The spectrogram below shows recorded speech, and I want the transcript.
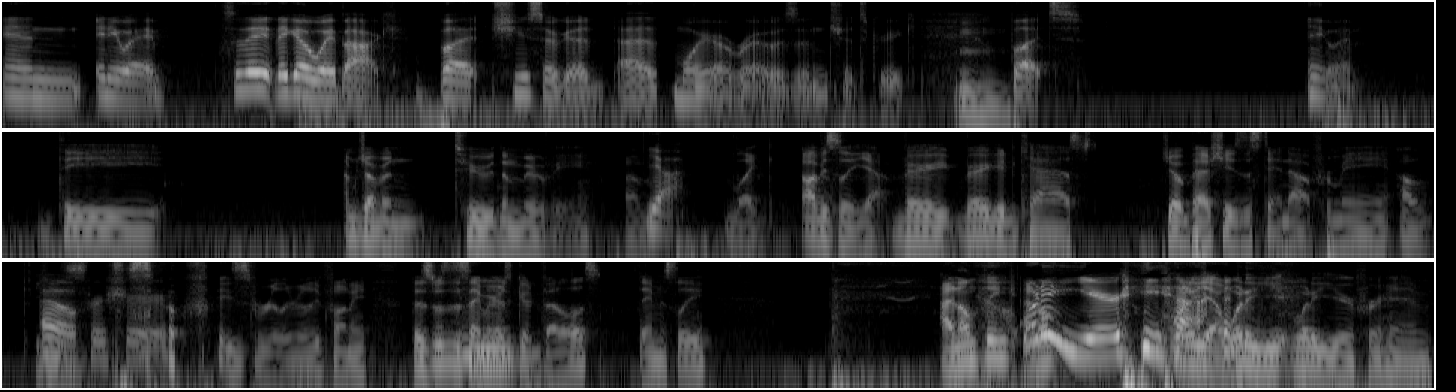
And anyway, so they, they go way back, but she's so good as Moira Rose in Schitt's Creek. Mhm. But anyway, the I'm jumping to the movie. Um, yeah. like obviously, yeah, very very good cast. Joe Pesci is a standout for me. I'll, Oh, for sure. Mm-hmm. so- he's really really funny. This was the same year as Goodfellas, famously. I don't think What a don't- year he what had. a, yeah, what a year, what a year for him.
